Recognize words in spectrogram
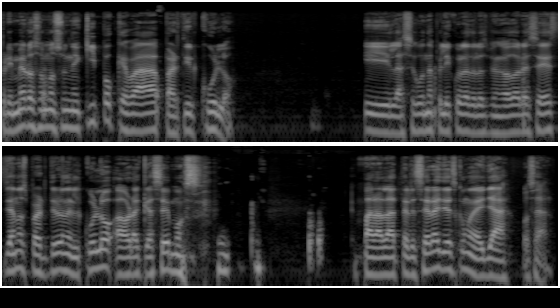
primero somos un equipo que va a partir culo. Y la segunda película de los Vengadores es, ya nos partieron el culo, ahora qué hacemos. para la tercera ya es como de ya, o sea,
